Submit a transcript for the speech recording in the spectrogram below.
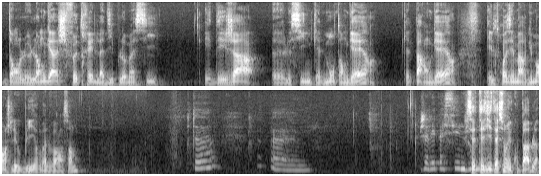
dans le langage feutré de la diplomatie, est déjà euh, le signe qu'elle monte en guerre, qu'elle part en guerre. Et le troisième argument, je l'ai oublié, on va le voir ensemble. Passé une Cette hésitation est coupable.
